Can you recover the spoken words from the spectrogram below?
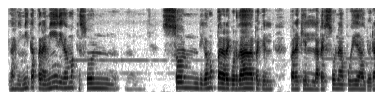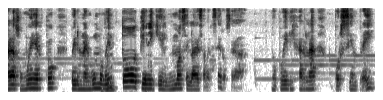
las animitas para mí, digamos que son, son, digamos, para recordar, para que, el- para que la persona pueda llorar a su muerto, pero en algún momento tiene que él mismo hacerla desaparecer. O sea, no puedes dejarla por siempre ahí.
